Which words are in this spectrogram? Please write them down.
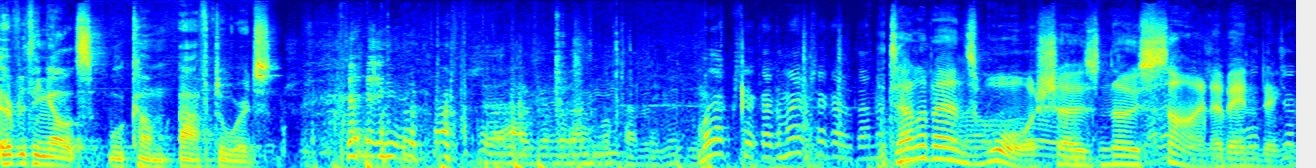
Everything else will come afterwards. The Taliban's war shows no sign of ending.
